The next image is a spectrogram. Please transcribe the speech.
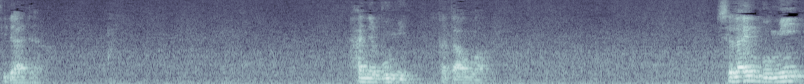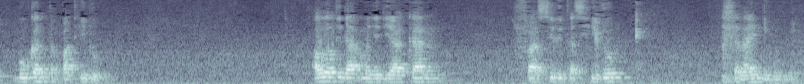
Tidak ada. Hanya bumi, kata Allah. Selain bumi bukan tempat hidup. Allah tidak menyediakan fasilitas hidup selain di bumi.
